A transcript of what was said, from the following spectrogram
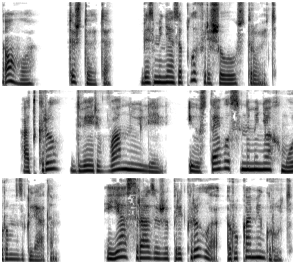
Ого, ты что это, без меня заплыв решила устроить? Открыл дверь в ванную Лель и уставился на меня хмурым взглядом. Я сразу же прикрыла руками грудь,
